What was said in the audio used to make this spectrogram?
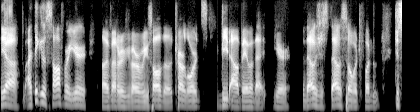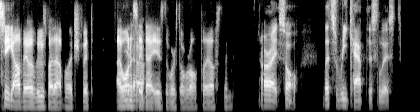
Yeah, I think it was sophomore year. Uh, if I don't know if you remember, we saw the Trevor Lawrence beat Alabama that year. That was just that was so much fun, just seeing Alabama lose by that much. But I want to say that is the worst overall playoffs. Then All right, so let's recap this list.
